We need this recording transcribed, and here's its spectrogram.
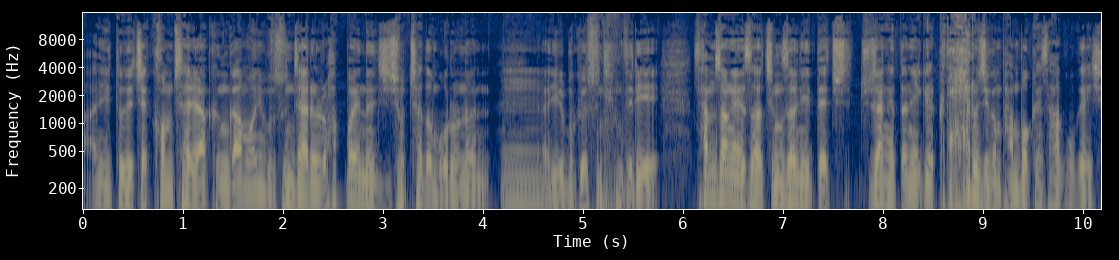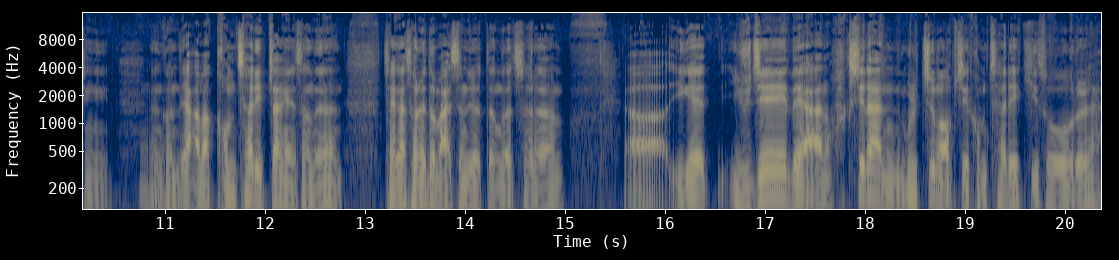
아니 도대체 검찰이나 금감원이 무슨 자료를 확보했는지조차도 모르는 음, 일부 교수님들이 삼성에서 증선이 때 주, 주장했던 얘기를 그대로 지금 반복해서 하고 계시는 건데 아마 검찰 입장에서는 제가 전에도 말씀드렸던 것처럼 어 이게 유죄에 대한 확실한 물증 없이 검찰이 기소를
